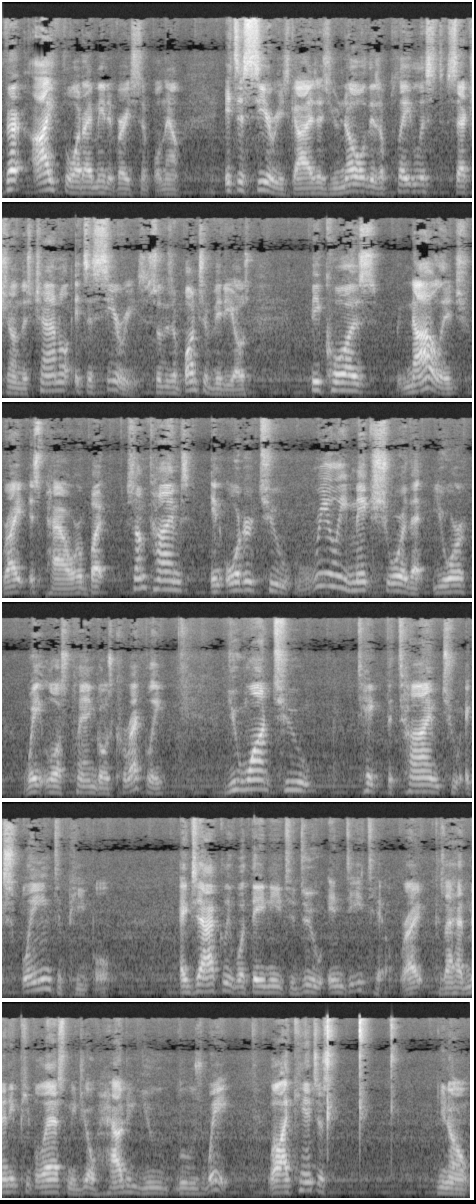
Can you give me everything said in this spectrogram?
very. I thought I made it very simple. Now. It's a series, guys. As you know, there's a playlist section on this channel. It's a series. So there's a bunch of videos because knowledge, right, is power, but sometimes in order to really make sure that your weight loss plan goes correctly, you want to take the time to explain to people exactly what they need to do in detail, right? Because I had many people ask me, Joe, how do you lose weight? Well, I can't just, you know,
